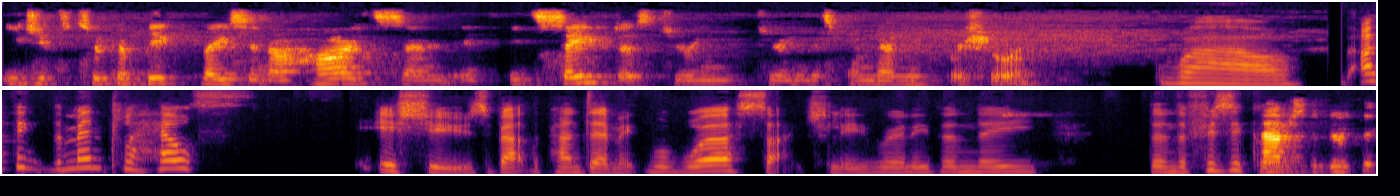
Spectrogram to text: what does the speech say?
Egypt took a big place in our hearts, and it, it saved us during during this pandemic for sure. Wow, I think the mental health issues about the pandemic were worse actually, really, than the than the physical. Absolutely,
